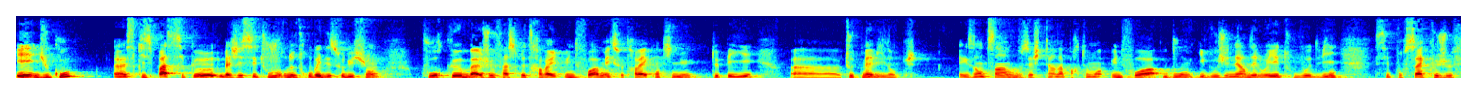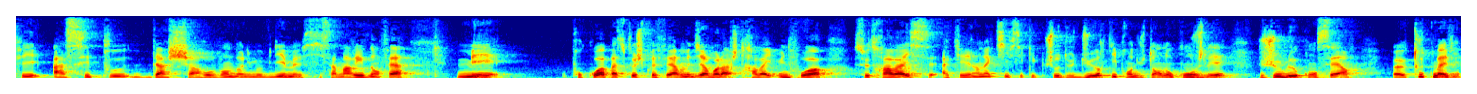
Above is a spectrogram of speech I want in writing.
Et du coup, euh, ce qui se passe, c'est que bah, j'essaie toujours de trouver des solutions pour que bah, je fasse le travail une fois, mais que ce travail continue de payer euh, toute ma vie. Donc, exemple simple, vous achetez un appartement une fois, boum, il vous génère des loyers toute votre vie. C'est pour ça que je fais assez peu d'achats-reventes dans l'immobilier, même si ça m'arrive d'en faire. Mais pourquoi? Parce que je préfère me dire, voilà, je travaille une fois, ce travail, c'est acquérir un actif, c'est quelque chose de dur, qui prend du temps, donc congelé, je le conserve euh, toute ma vie,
